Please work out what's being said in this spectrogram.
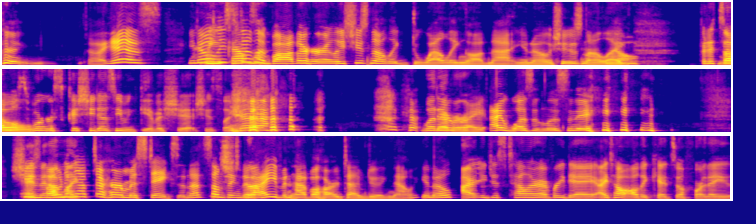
I guess. You know, We at least it doesn't one. bother her. At least she's not like dwelling on that, you know? She's not like no. But it's almost worse because she doesn't even give a shit. She's like. Ah, They're whatever. right. I wasn't listening. She's owning like- up to her mistakes, and that's something that I even have a hard time doing now, you know? I just tell her every day. I tell all the kids before they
